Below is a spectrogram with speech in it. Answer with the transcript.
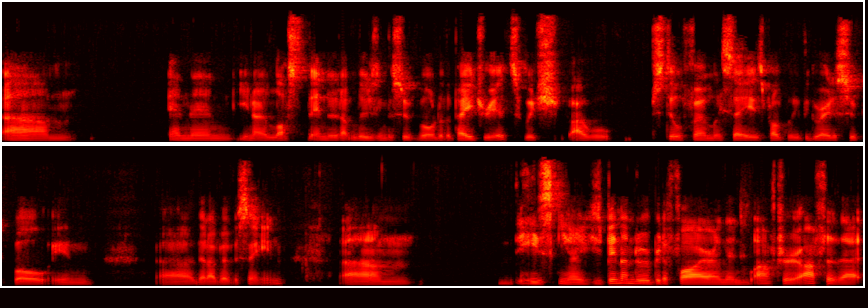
um, and then you know lost, ended up losing the Super Bowl to the Patriots, which I will still firmly say is probably the greatest Super Bowl in uh, that I've ever seen. Um, he's you know he's been under a bit of fire, and then after after that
